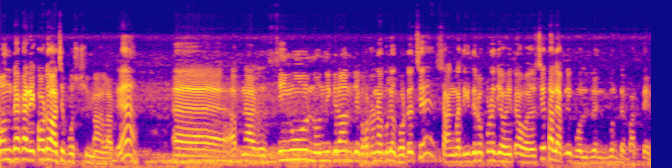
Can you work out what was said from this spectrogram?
বন্ধ থাকার রেকর্ডও আছে পশ্চিমবাংলাতে হ্যাঁ? আপনার সিঙ্গুর, নন্দীগ্রাম যে ঘটনাগুলো ঘটেছে, সাংবাদিকদের ওপরে যে হইটা হয়েছে তাহলে আপনি বলবেন, বলতে পারতেন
